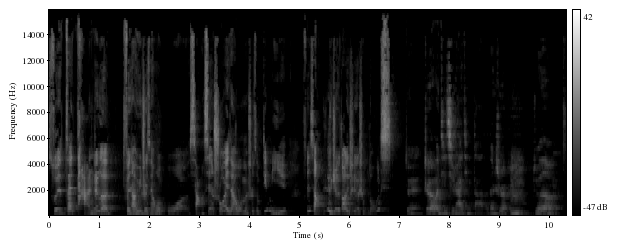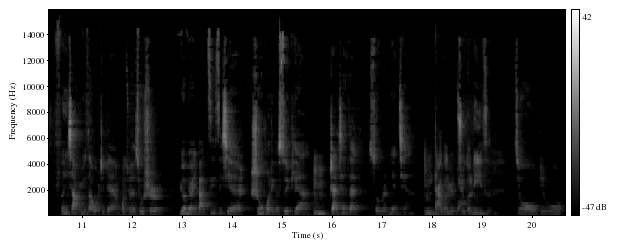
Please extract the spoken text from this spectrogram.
所以在谈这个分享欲之前，我我想先说一下我们是怎么定义分享欲，这个到底是一个什么东西？对这个问题其实还挺大的，但是嗯我觉得分享欲在我这边，我觉得就是愿不愿意把自己那些生活里的碎片嗯展现在所有人面前。嗯，打个举个例子，就比如，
